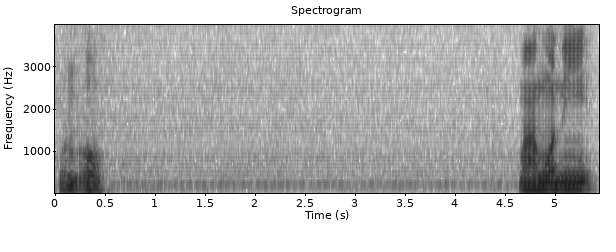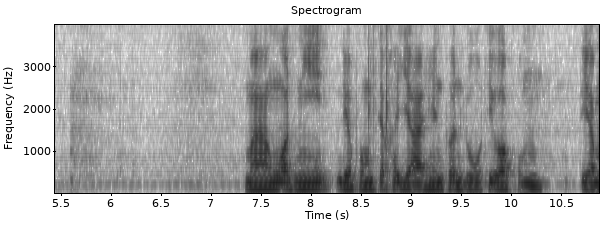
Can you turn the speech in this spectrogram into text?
ผลออก มางวดนี้ มางวดนี้ เดี๋ยวผมจะขยายให้เพื่อนดูที่ว่าผมเตรียม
